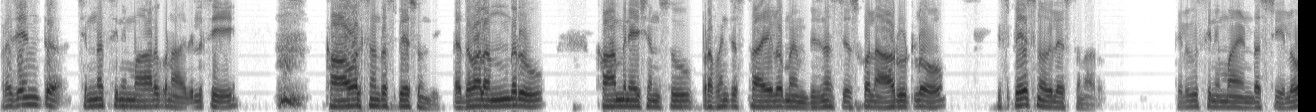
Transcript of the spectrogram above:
present చిన్న సినిమాలకు నాకు తెలిసి కావాల్సినంత స్పేస్ ఉంది. పెద్దవాళ్ళందరూ కాంబినేషన్స్ ప్రపంచ స్థాయిలో మేము బిజినెస్ చేసుకోవాలని ఆ రూట్లో ఈ స్పేస్ని వదిలేస్తున్నారు. తెలుగు సినిమా ఇండస్ట్రీలో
